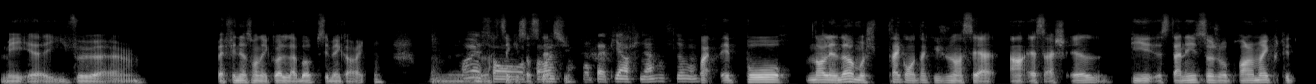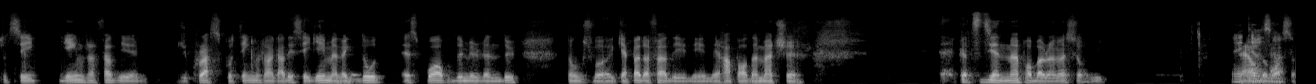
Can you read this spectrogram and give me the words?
Mais euh, il veut euh, ben, finir son école là-bas, puis c'est bien correct. Euh, Ouais, son, est sorti son, papier en finance. Là, ouais. Ouais, et pour Norlander, moi, je suis très content qu'il joue en, CA en SHL. Puis cette année, ça, je vais probablement écouter toutes ses games. Je vais faire des, du cross-cutting. Je vais regarder ses games avec d'autres espoirs pour 2022. Donc, je vais être capable de faire des, des- des rapports de match euh, quotidiennement, probablement, sur lui. De voir ça.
